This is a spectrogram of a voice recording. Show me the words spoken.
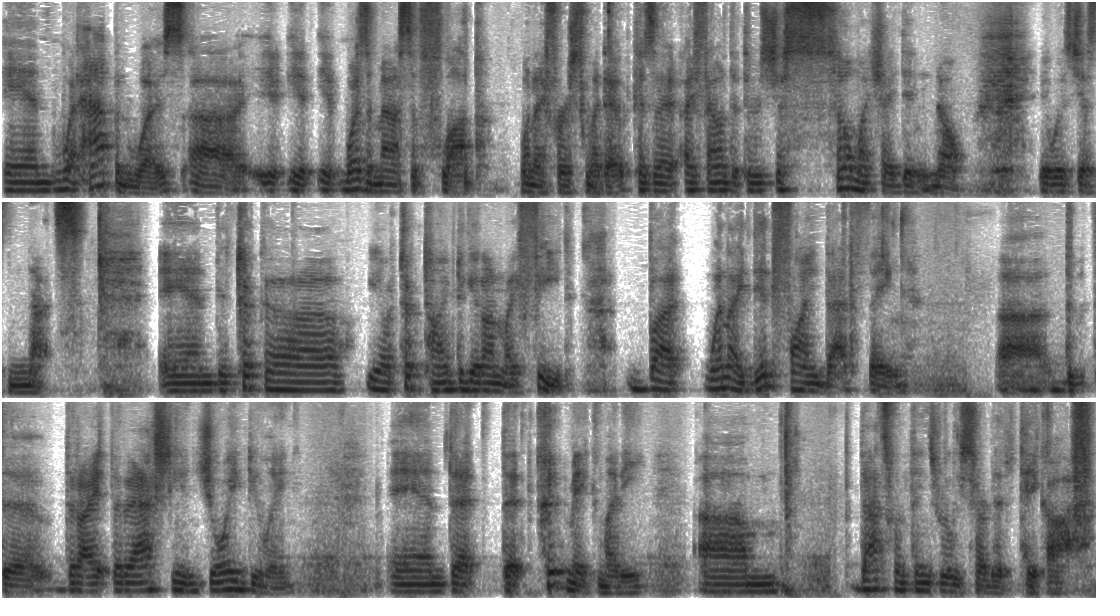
And what happened was uh, it, it, was a massive flop when I first went out because I, I, found that there was just so much I didn't know. It was just nuts, and it took uh, you know it took time to get on my feet. But when I did find that thing, uh, the, the that I that I actually enjoyed doing, and that that could make money, um, that's when things really started to take off.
